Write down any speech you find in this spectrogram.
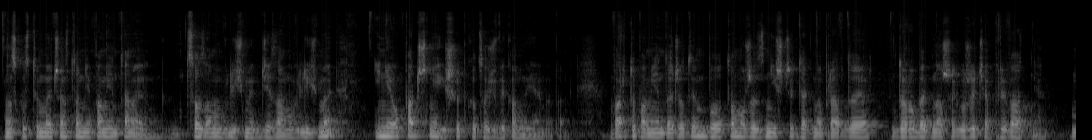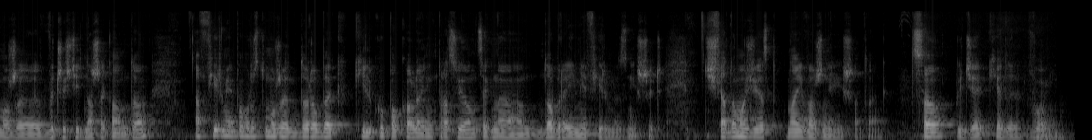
W związku z tym my często nie pamiętamy, co zamówiliśmy, gdzie zamówiliśmy i nieopatrznie i szybko coś wykonujemy. Tak? Warto pamiętać o tym, bo to może zniszczyć tak naprawdę dorobek naszego życia prywatnie, może wyczyścić nasze konto, a w firmie po prostu może dorobek kilku pokoleń pracujących na dobre imię firmy zniszczyć. Świadomość jest najważniejsza, tak? Co, gdzie, kiedy, wolno.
